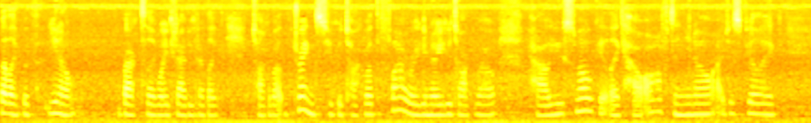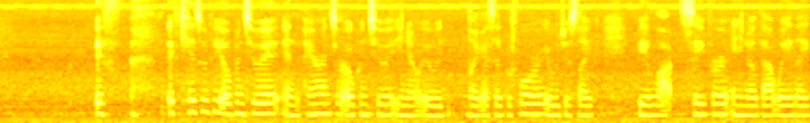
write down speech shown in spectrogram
but like with, you know, back to like what you could have, you could have like talk about the drinks, you could talk about the flower, you know, you could talk about how you smoke it, like how often, you know. I just feel like if if kids would be open to it and the parents are open to it, you know, it would like I said before, it would just like be a lot safer and you know that way like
